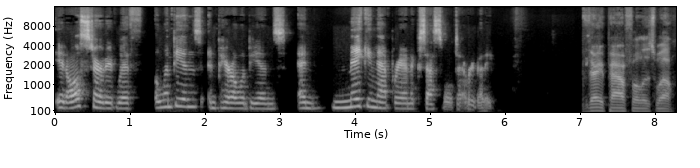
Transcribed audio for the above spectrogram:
it all started with Olympians and Paralympians and making that brand accessible to everybody. Very powerful as well.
